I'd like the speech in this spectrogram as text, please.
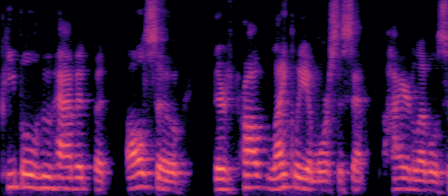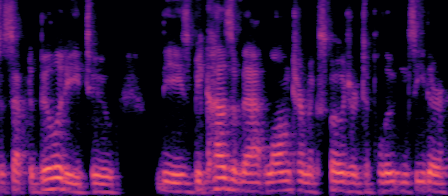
people who have it, but also there's probably likely a more higher level of susceptibility to these because of that long-term exposure to pollutants, either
